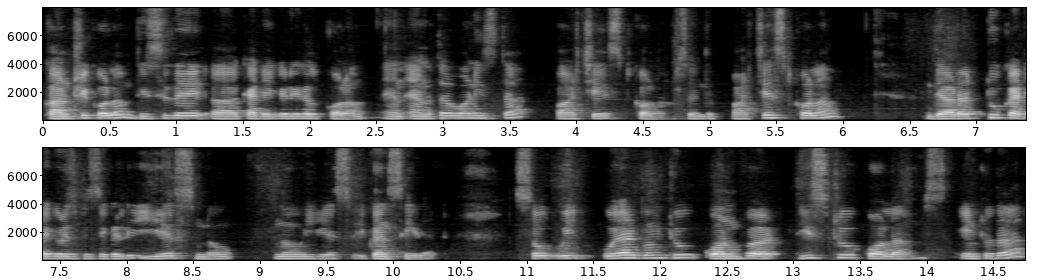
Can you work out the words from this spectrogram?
country column. This is a uh, categorical column. And another one is the purchased column. So in the purchased column there are two categories basically yes no no yes you can see that. So we we are going to convert these two columns into the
